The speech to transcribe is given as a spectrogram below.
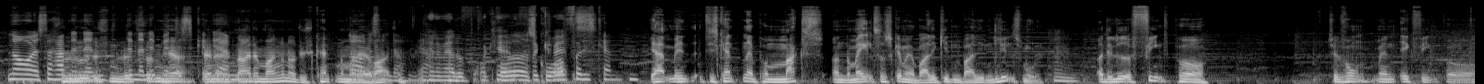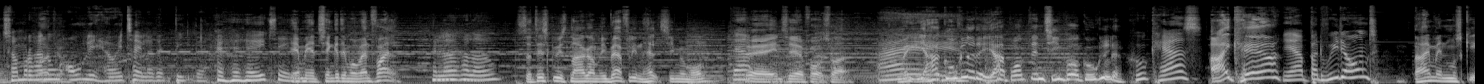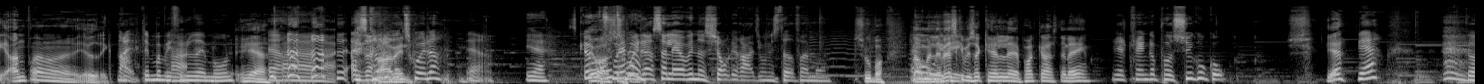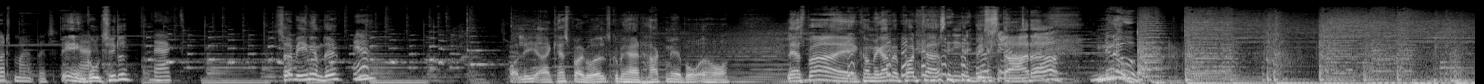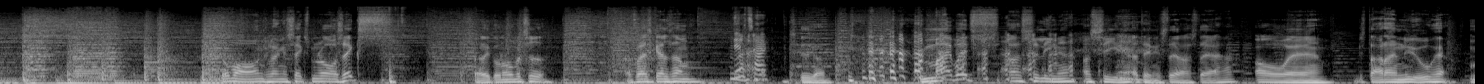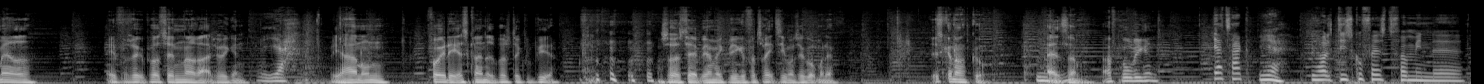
Nå, så har den en anden. Den er lidt mere diskant. Den er, nej, det mangler noget diskant, når Nå, man det er sådan radio. der. Ja. Kan det være Har du prøvet at skrue op for diskanten? Ja, men diskanten er på max, og normalt så skal man jo bare lige give den bare lige en lille smule. Mm. Og det lyder fint på telefon, men ikke fint på Så må du have radio. nogle ordentlige højtaler, den bil der. Højtaler. Jamen, jeg tænker, det må være en fejl. Hello, hello. Så det skal vi snakke om i hvert fald en halv time i morgen, Ja. øh, indtil jeg får svar. Ej. Men jeg har googlet det. Jeg har brugt en time på at google det. Who cares? I care! Ja, yeah, but we don't. Nej, men måske andre... Jeg ved det ikke. Nej, det må vi Nej. finde ud af i morgen. Ja. Ja. Altså, skriv på Twitter. Ja. Ja. Skriv på Twitter. Twitter, så laver vi noget sjovt i radioen i stedet for i morgen. Super. Nå, men hvad skal vi så kalde øh, podcasten i dag? Jeg tænker på psykogod. Ja, Ja. Godt, Marbet. det er en Ja. god titel. Stærkt. Så er vi enige om det. Ja. Jeg tror lige, at Kasper er gået. Skulle vi have et hak med i bordet herovre. Lad os bare øh, komme i gang med podcasten. Vi starter nu. Godmorgen klokken 6 minutter over 6. Så er det over tid. Er frisk alle sammen? Ja, tak. Skide godt. Mig, Brits og Selina og Signe og Dennis, det er også der er her. Og øh, vi starter en ny uge her med et forsøg på at sende noget radio igen. Ja. Vi har nogle få idéer skrevet ned på et stykke papir. og så ser vi, om ikke vi kan få tre timer til at gå med det. Det skal nok gå. Mm. Alt sammen. Haft en god weekend. Ja, tak. Ja. Vi holdt discofest for min øh,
